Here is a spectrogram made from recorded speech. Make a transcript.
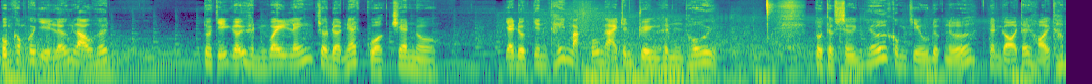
Cũng không có gì lớn lao hết. Tôi chỉ gửi hình quay lén cho The Network Channel Và được nhìn thấy mặt của ngài trên truyền hình thôi Tôi thật sự nhớ không chịu được nữa Nên gọi tới hỏi thăm.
